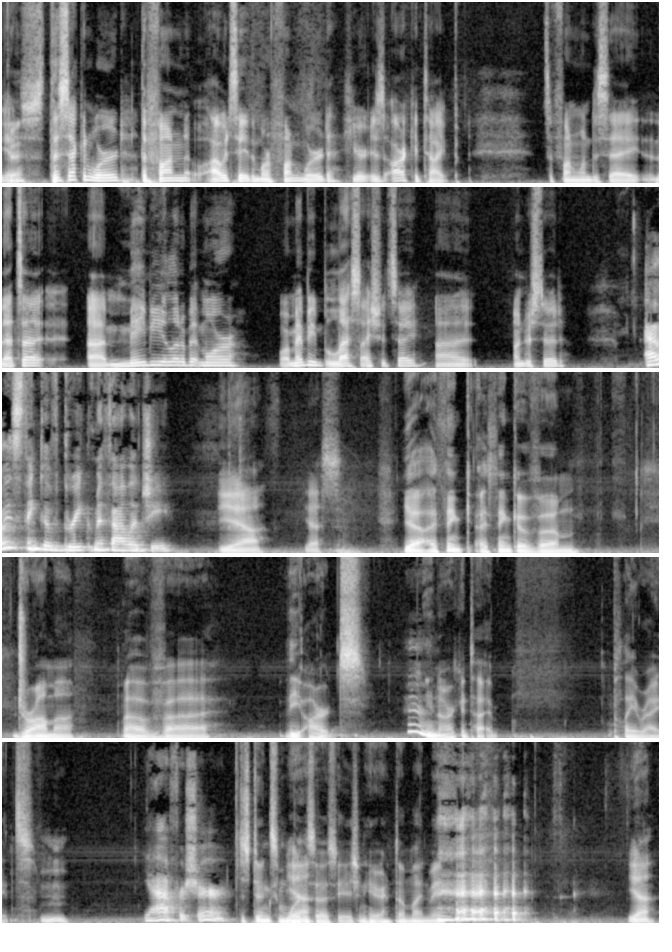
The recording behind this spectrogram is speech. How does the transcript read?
Yes. Okay. The second word, the fun, I would say the more fun word here is archetype. It's a fun one to say. That's a uh, maybe a little bit more, or maybe less, I should say, uh, understood. I always think of Greek mythology. Yeah. Yes. Yeah, I think I think of um, drama, of uh, the arts hmm. in archetype, playwrights. Mm. Yeah, for sure. Just doing some word yeah. association here. Don't mind me. yeah.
